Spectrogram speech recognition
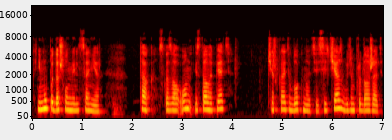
К нему подошел милиционер. «Так», — сказал он и стал опять черкать в блокноте. «Сейчас будем продолжать.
